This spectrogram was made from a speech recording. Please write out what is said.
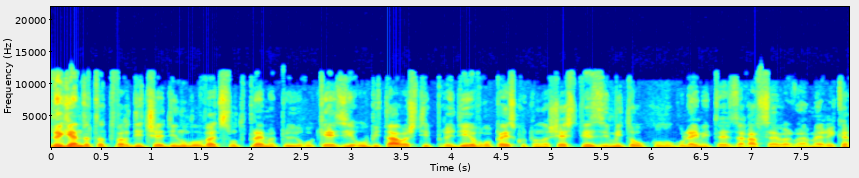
Легендата твърди, че един ловец от племето ирокези, обитаващи преди европейското нашествие земите около големите езера в Северна Америка,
